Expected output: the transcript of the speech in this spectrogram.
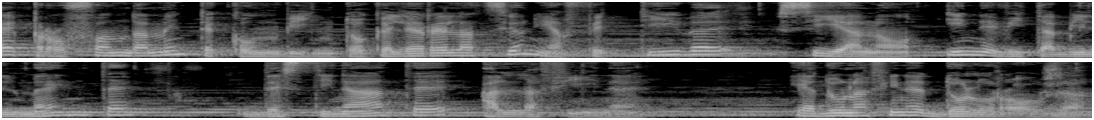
è profondamente convinto che le relazioni affettive siano inevitabilmente destinate alla fine e ad una fine dolorosa.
